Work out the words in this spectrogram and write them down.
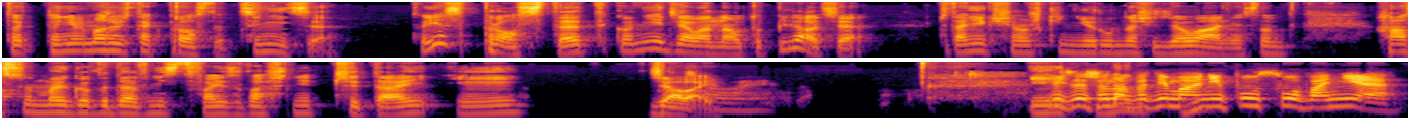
to, to nie może być tak proste. Cynicy. To jest proste, tylko nie działa na autopilocie. Czytanie książki nie równa się działanie. Stąd hasłem mojego wydawnictwa jest właśnie czytaj i działaj. Działaj. I Widzę, że mam- nawet nie ma ani pół słowa nie.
